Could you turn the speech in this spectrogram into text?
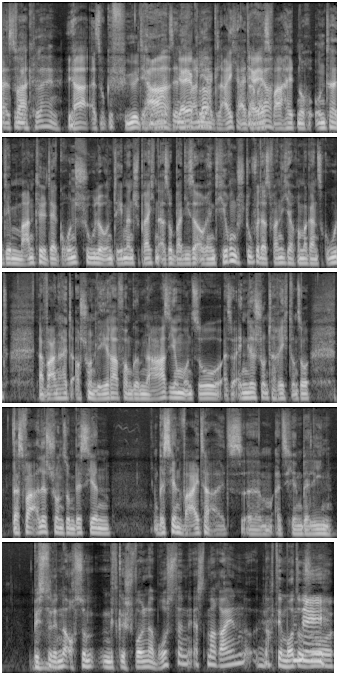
Ja, es zu den war Kleinen. Ja, also gefühlt. Ja, Ja, ja, ja, waren gleich, Alter. Ja, aber ja. es war halt noch unter dem Mantel der Grundschule und dementsprechend, also bei dieser Orientierungsstufe, das fand ich auch immer ganz gut. Da waren halt auch schon Lehrer vom Gymnasium und so, also Englischunterricht und so. Das war alles schon so ein bisschen, ein bisschen weiter als, ähm, als hier in Berlin. Bist du denn auch so mit geschwollener Brust dann erstmal rein? Nach dem Motto so.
